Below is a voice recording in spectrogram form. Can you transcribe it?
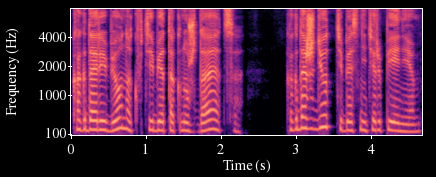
когда ребенок в тебе так нуждается, когда ждет тебя с нетерпением,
